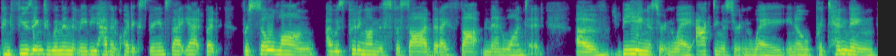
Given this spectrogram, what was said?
confusing to women that maybe haven't quite experienced that yet, but for so long, I was putting on this facade that I thought men wanted of being a certain way, acting a certain way, you know, pretending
